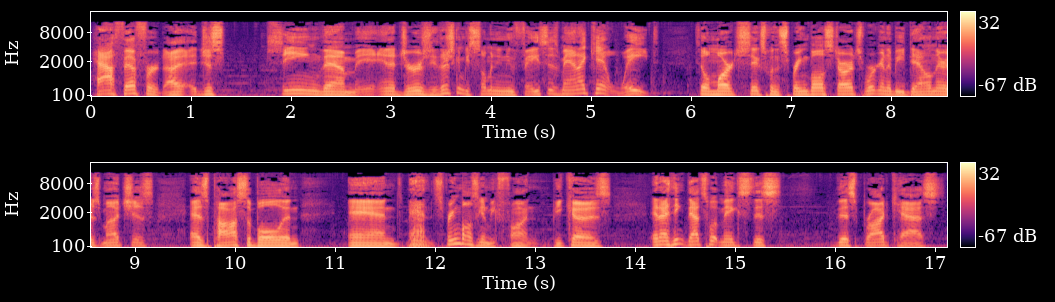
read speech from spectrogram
half effort. I just seeing them in a jersey. There's going to be so many new faces, man. I can't wait till March 6th when spring ball starts. We're going to be down there as much as as possible and and man, spring ball is going to be fun because and I think that's what makes this this broadcast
